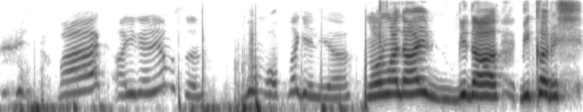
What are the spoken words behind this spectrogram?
Bak ayı görüyor musun? Bu mopla geliyor. Normalde ay bir daha bir karış.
